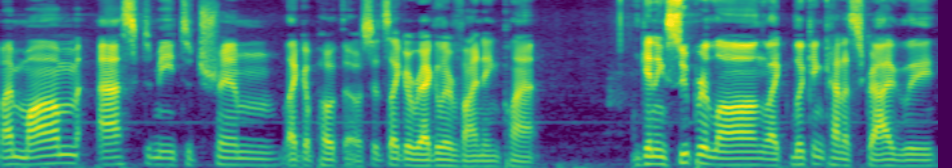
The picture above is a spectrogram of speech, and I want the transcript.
my mom asked me to trim like a pothos. It's like a regular vining plant, getting super long, like looking kind of scraggly.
